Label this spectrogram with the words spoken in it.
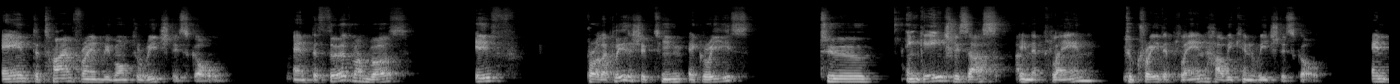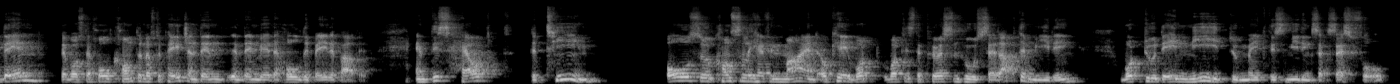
and the time frame we want to reach this goal. And the third one was if product leadership team agrees to engage with us in a plan to create a plan how we can reach this goal. And then there was the whole content of the page, and then and then we had a whole debate about it. And this helped the team also constantly have in mind, okay, what, what is the person who set up the meeting what do they need to make this meeting successful?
